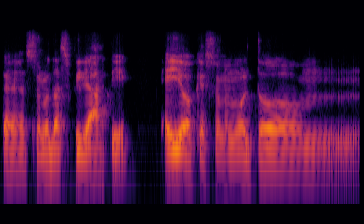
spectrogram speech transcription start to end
eh, sono da sfigati e io che sono molto, mh, mm,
